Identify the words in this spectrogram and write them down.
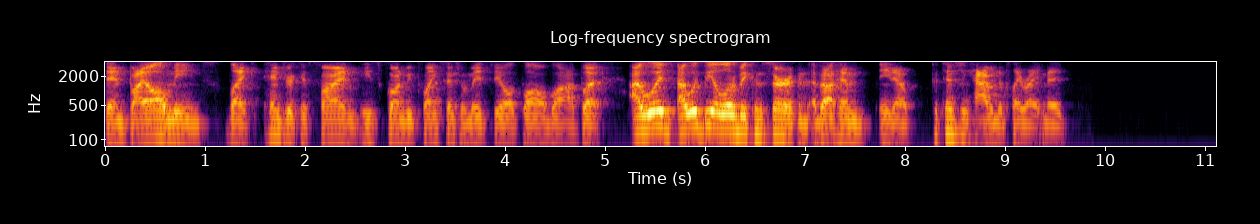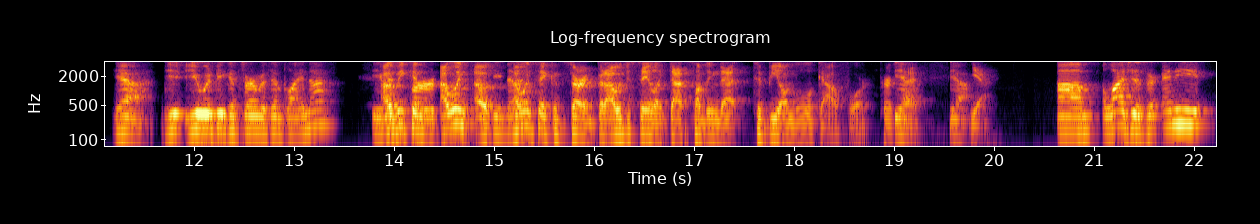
then by all means, like Hendrick is fine. He's going to be playing central midfield, blah blah blah. But I would I would be a little bit concerned about him, you know, potentially having to play right mid. Yeah, you, you would be concerned with him playing that. I would be. Con- I wouldn't. Oh, I wouldn't say concerned, but I would just say like that's something that to be on the lookout for per se. Yeah. Yeah. yeah. Um, Elijah, is there any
